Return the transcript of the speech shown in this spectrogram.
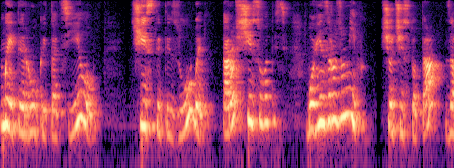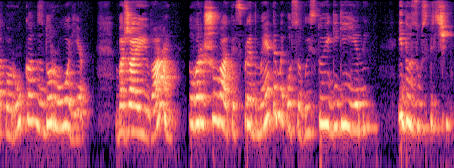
мити руки та тіло, чистити зуби та розчісуватись, бо він зрозумів, що чистота запорука здоров'я. Бажаю і вам товаришувати з предметами особистої гігієни. І до зустрічі!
